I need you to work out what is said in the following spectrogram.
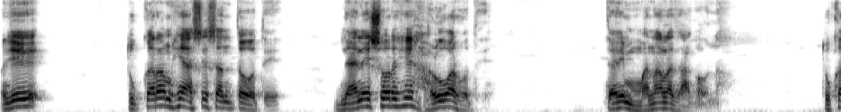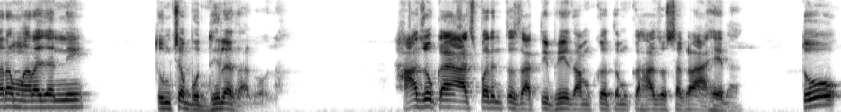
म्हणजे तुकाराम हे असे संत होते. ज्ञानेश्वर हे हळूवार होते. त्यांनी मनाला जागवलं. तुकाराम महाराजांनी तुमच्या बुद्धीला जागवलं. हा जो काय आजपर्यंत जातीभेद अमकं तमकं हा जो सगळा आहे ना तो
